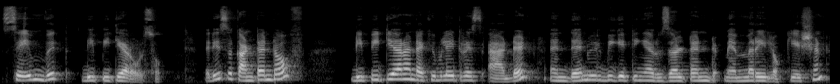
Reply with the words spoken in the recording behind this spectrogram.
same with dptr also. That is the content of DPTR and accumulator is added and then we'll be getting a resultant memory location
